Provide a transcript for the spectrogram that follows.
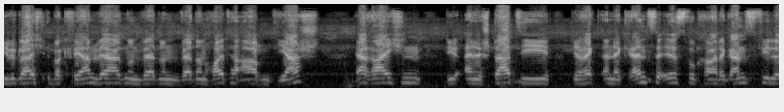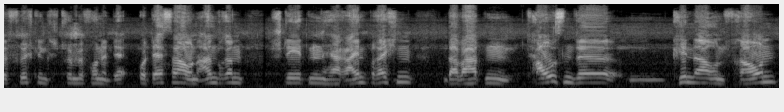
die wir gleich überqueren werden und werden, werden dann heute Abend Jasch erreichen, die, eine Stadt, die direkt an der Grenze ist, wo gerade ganz viele Flüchtlingsströme von Odessa und anderen Städten hereinbrechen. Da warten tausende hm, Kinder und Frauen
